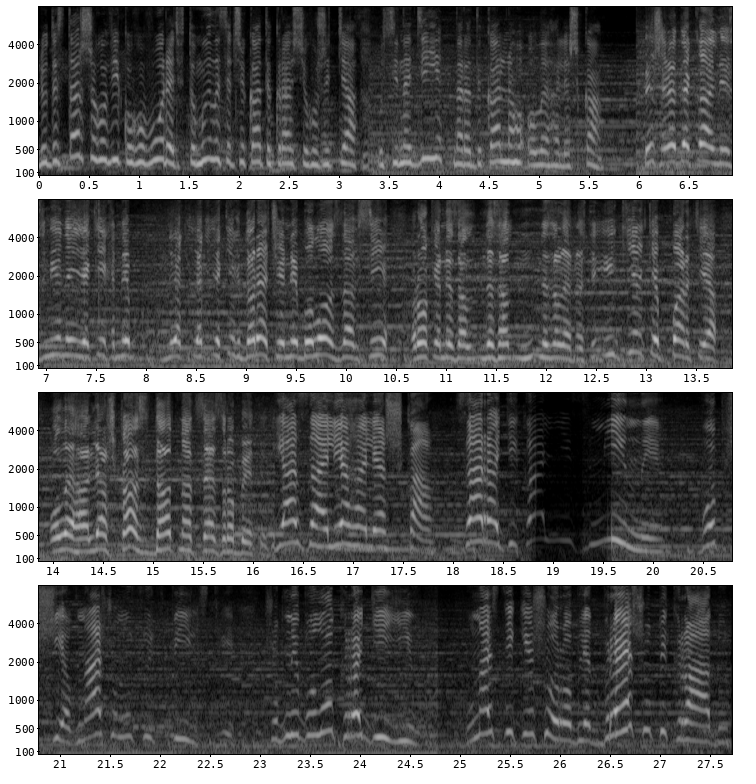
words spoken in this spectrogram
Люди старшого віку говорять, втомилися чекати кращого життя. Усі надії на радикального Олега Ляшка. більш радикальні зміни, яких не як- як- яких, до речі, не було за всі роки незал- незал- незалежності. І тільки партія Олега Ляшка здатна це зробити. Я за Олега Ляшка, за радикальні зміни вообще в нашому суспільстві, щоб не було крадіїв. У нас тільки що роблять? Брешуть і крадуть.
